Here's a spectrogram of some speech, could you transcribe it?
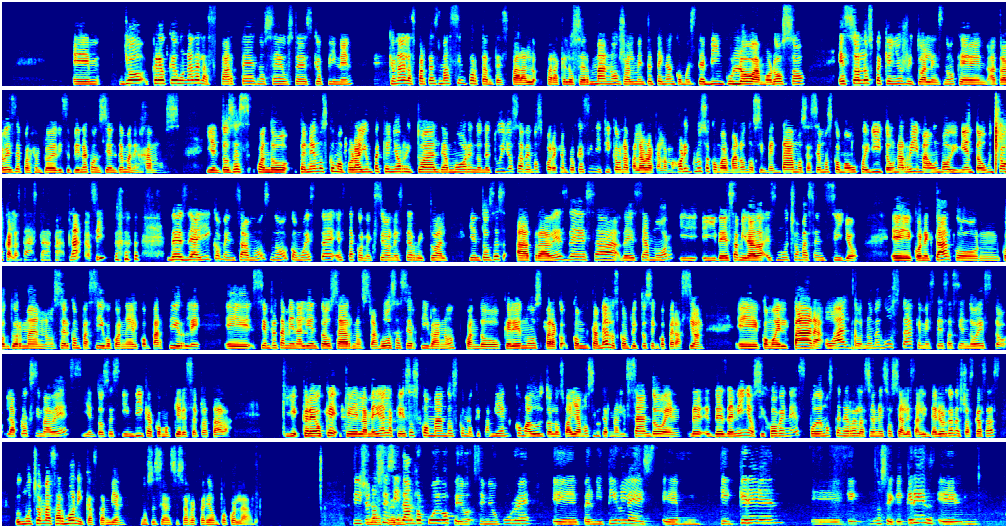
Em, yo creo que una de las partes, no sé ustedes qué opinen, que una de las partes más importantes para, para que los hermanos realmente tengan como este vínculo amoroso son los pequeños rituales, ¿no? Que a través de, por ejemplo, de disciplina consciente manejamos. Y entonces, cuando tenemos como por ahí un pequeño ritual de amor en donde tú y yo sabemos, por ejemplo, qué significa una palabra que a lo mejor incluso como hermanos nos inventamos y hacemos como un jueguito, una rima, un movimiento, un chócala, ta, ta, así. Desde ahí comenzamos, ¿no? Como este, esta conexión, este ritual. Y entonces, a través de, esa, de ese amor y, y de esa mirada, es mucho más sencillo eh, conectar con, tu hermano, ser compasivo con él, compartirle. Eh, siempre también aliento a usar nuestra voz asertiva, ¿no? Cuando queremos para cambiar los conflictos en cooperación. Eh, como el para o alto, no me gusta que me estés haciendo esto la próxima vez y entonces indica cómo quieres ser tratada creo que, que, la medida en la que esos comandos como que también como adultos los vayamos internalizando en, desde niños y jóvenes, podemos tener relaciones sociales al interior de nuestras casas pues mucho más armónicas también. No sé si a eso se refería un poco la... Sí, yo no sé si tantos juegos, pero se me ocurre eh, permitirles em, que creen, eh, que, no sé, que creen em,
